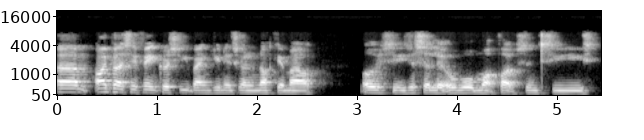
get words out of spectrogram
Um, I personally think Chris Eubank Jr. is going to knock him out obviously just a little warm up fight since he's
